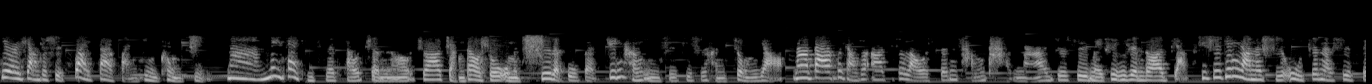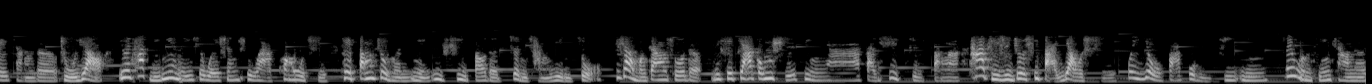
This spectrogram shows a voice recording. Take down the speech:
第二项就是外在环境控制。那内在体质的调整呢，就要讲到说我们吃的部分，均衡饮食其实很重。要药那大家会想说啊，这是老生常谈呐，就是每次医生都要讲。其实天然的食物真的是非常的主要，因为它里面的一些维生素啊、矿物质可以帮助我们免疫细胞的正常运作。就像我们刚刚说的那些加工食品啊、反式脂肪啊，它其实就是一把钥匙，会诱发过敏基因。所以我们平常呢，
